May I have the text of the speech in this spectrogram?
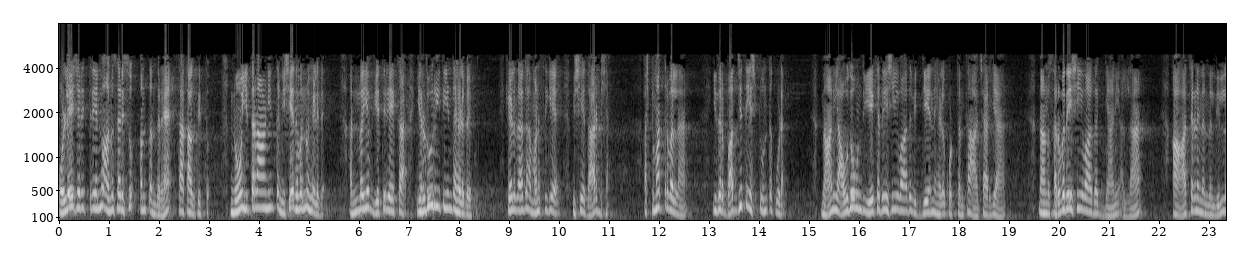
ಒಳ್ಳೆಯ ಚರಿತ್ರೆಯನ್ನು ಅನುಸರಿಸು ಅಂತಂದರೆ ಸಾಕಾಗ್ತಿತ್ತು ನೋ ಇತರಾಣಿ ಅಂತ ನಿಷೇಧವನ್ನು ಹೇಳಿದೆ. ಅನ್ವಯ ವ್ಯತಿರೇಕ ಎರಡೂ ರೀತಿಯಿಂದ ಹೇಳಬೇಕು. ಹೇಳಿದಾಗ ಮನಸ್ಸಿಗೆ ವಿಷಯ ದಾರ್ಢ್ಯ ಅಷ್ಟು ಮಾತ್ರವಲ್ಲ ಇದರ ಬಾಧ್ಯತೆ ಎಷ್ಟು ಅಂತ ಕೂಡ. ನಾನು ಯಾವುದೋ ಒಂದು ಏಕದೇಶೀಯವಾದ ವಿದ್ಯೆಯನ್ನು ಹೇಳಿಕೊಟ್ಟಂಥ ಆಚಾರ್ಯ, ನಾನು ಸರ್ವದೇಶೀಯವಾದ ಜ್ಞಾನಿ ಅಲ್ಲ. ಆ ಆಚರಣೆ ನನ್ನಲ್ಲಿಲ್ಲ.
